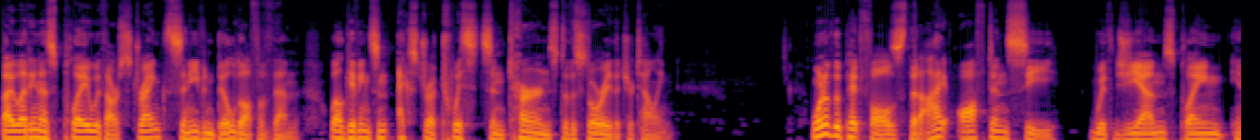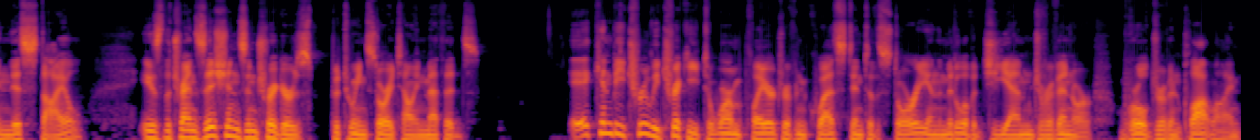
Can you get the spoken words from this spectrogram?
by letting us play with our strengths and even build off of them, while giving some extra twists and turns to the story that you're telling. One of the pitfalls that I often see with GMs playing in this style is the transitions and triggers between storytelling methods. It can be truly tricky to worm a player driven quest into the story in the middle of a GM driven or world driven plotline,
